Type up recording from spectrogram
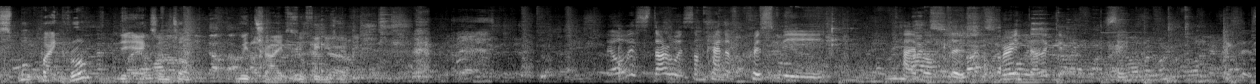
smoked pike roe, the eggs on top with chives to finish the dish. They always start with some kind of crispy type of dish. It's very delicate. See, like this.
